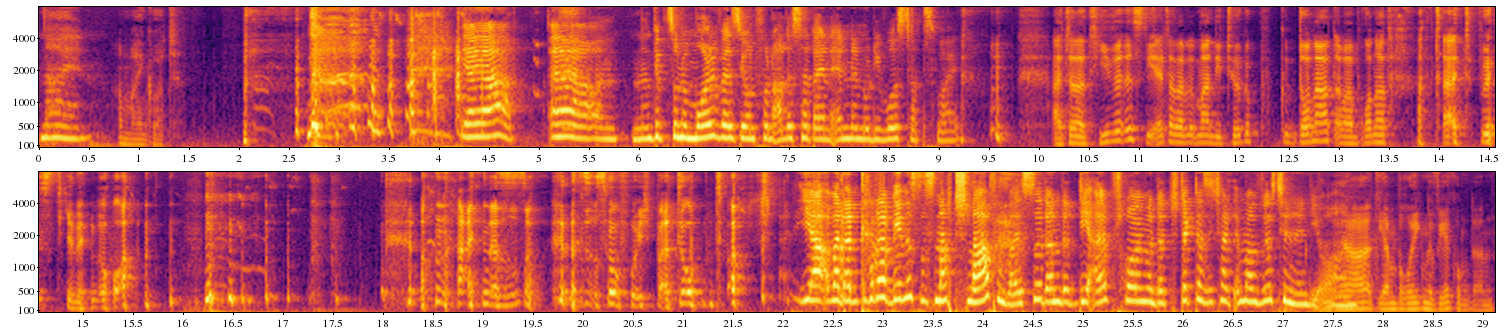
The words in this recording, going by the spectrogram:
Nein. Oh mein Gott. Ja, ja. Ja, und dann gibt es so eine Moll-Version von Alles hat ein Ende, nur die Wurst hat zwei. Alternative ist, die Eltern haben immer an die Tür ge- gedonnert, aber Bronhort hat halt Würstchen in den Ohren. oh nein, das ist so, das ist so furchtbar dumm, Tosh. Ja, aber dann kann er wenigstens nachts schlafen, weißt du? Dann die Albträume, dann steckt er sich halt immer ein Würstchen in die Ohren. Ja, die haben beruhigende Wirkung dann.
